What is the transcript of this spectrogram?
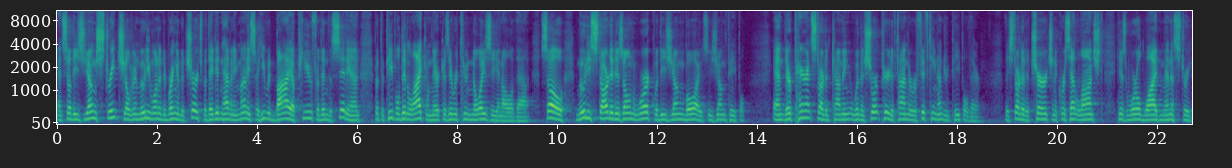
And so these young street children, Moody wanted to bring them to church, but they didn't have any money, so he would buy a pew for them to sit in, but the people didn't like them there because they were too noisy and all of that. So Moody started his own work with these young boys, these young people. And their parents started coming. Within a short period of time, there were 1,500 people there. They started a church, and of course, that launched his worldwide ministry.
